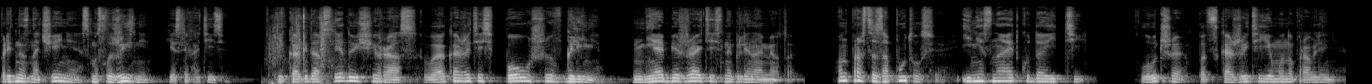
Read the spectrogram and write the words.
предназначения, смысла жизни, если хотите. И когда в следующий раз вы окажетесь по уши в глине, не обижайтесь на глиномета. Он просто запутался и не знает, куда идти. Лучше подскажите ему направление.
